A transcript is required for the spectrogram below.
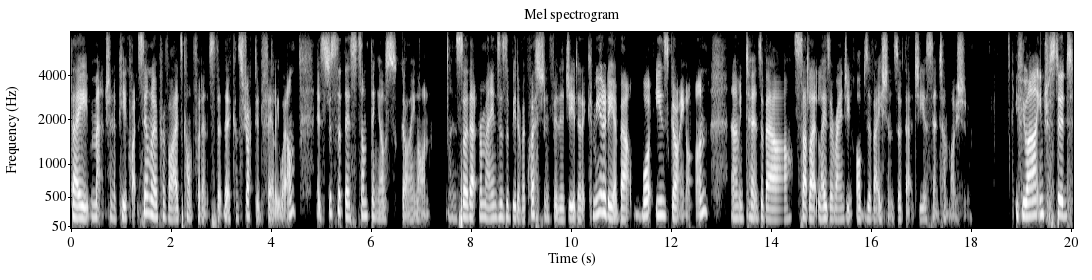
they match and appear quite similar provides confidence that they're constructed fairly well. It's just that there's something else going on. And so that remains as a bit of a question for the geodetic community about what is going on um, in terms of our satellite laser ranging observations of that geocenter motion. If you are interested,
